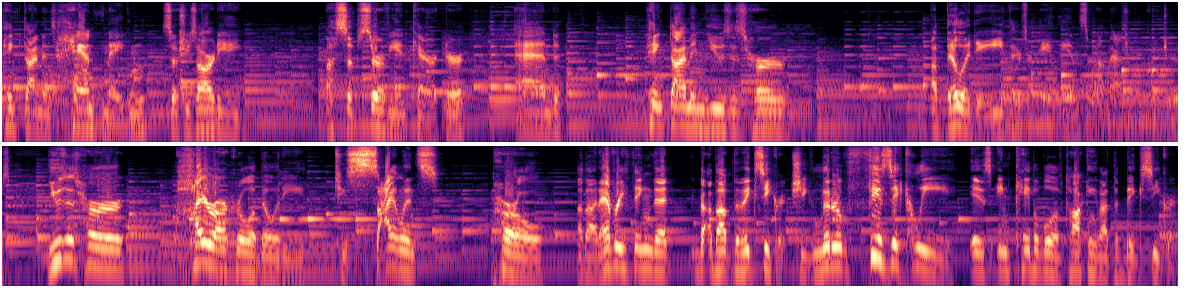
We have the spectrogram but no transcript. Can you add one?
Pink Diamond's handmaiden, so she's already a subservient character, and Pink Diamond uses her ability. There's aliens; they're not magical creatures uses her hierarchical ability to silence Pearl about everything that about the big secret. She literally physically is incapable of talking about the big secret.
